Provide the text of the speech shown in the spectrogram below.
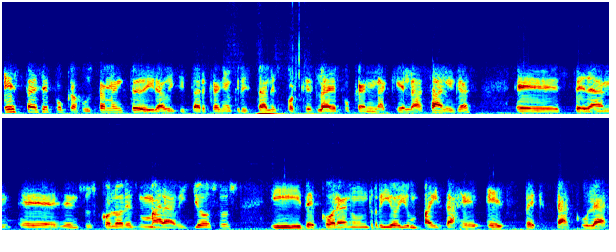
esta es época justamente de ir a visitar Caño Cristales porque es la época en la que las algas eh, se dan eh, en sus colores maravillosos y decoran un río y un paisaje espectacular.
